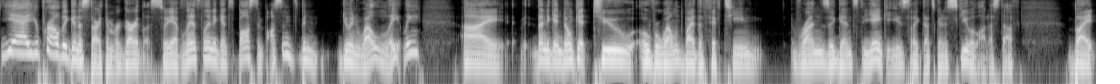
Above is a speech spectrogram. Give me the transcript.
yeah, you're probably going to start them regardless. So you have Lance Lynn against Boston. Boston's been doing well lately. Uh, then again, don't get too overwhelmed by the 15 runs against the Yankees. Like that's going to skew a lot of stuff. But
